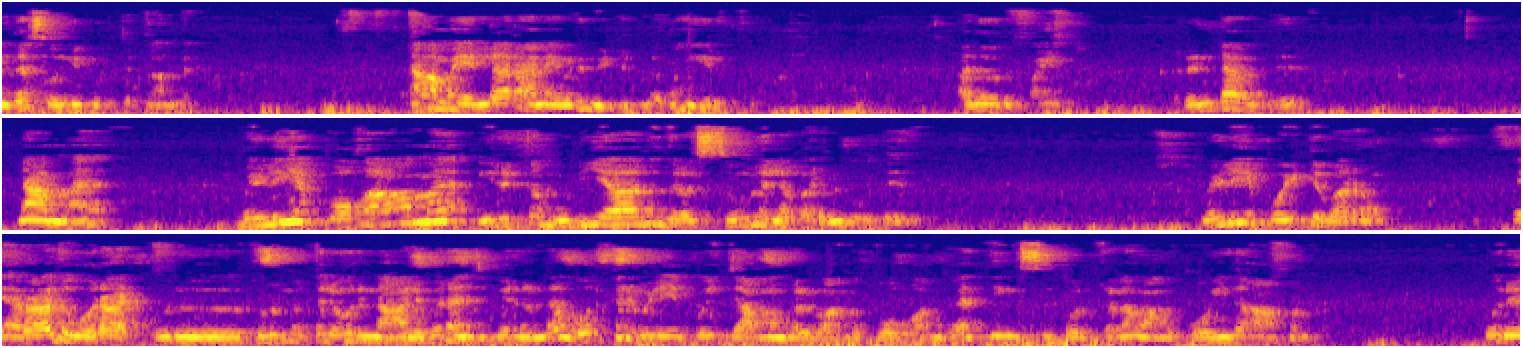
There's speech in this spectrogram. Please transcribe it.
இதை சொல்லி கொடுத்துருக்காங்க. நாம் எல்லாரும் அனைவரும் வீட்டுக்குள்ளே தான் இருக்கோம். அது ஒரு பாயிண்ட் ரெண்டாவது நாம் வெளியே போகாமல் இருக்க முடியாதுங்கிற சூழ்நிலை வரும்போது வெளியே போயிட்டு வர்றோம். யாராவது ஒரு ஆள் ஒரு குடும்பத்தில் ஒரு நாலு பேர் அஞ்சு பேர் இருந்தால் ஒருத்தர் வெளியே போய் ஜாமங்கள் வாங்க போவாங்க. திங்ஸ் பொருட்கள்லாம் வாங்க போய் தான் ஆகணும். ஒரு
